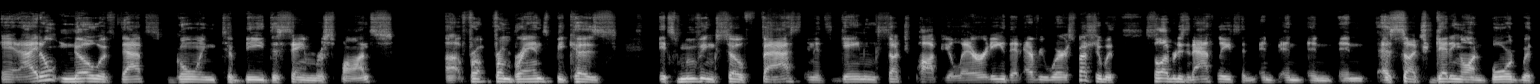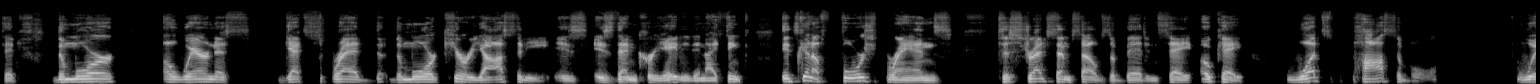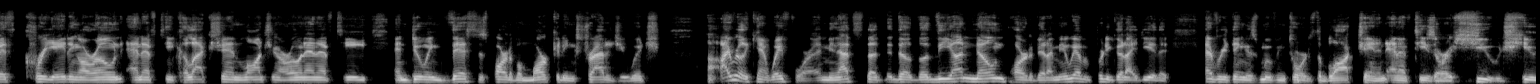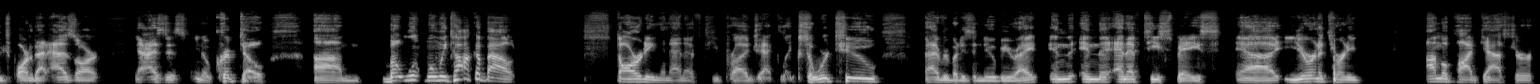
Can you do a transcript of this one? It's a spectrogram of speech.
And I don't know if that's going to be the same response uh, from from brands because it's moving so fast and it's gaining such popularity that everywhere, especially with celebrities and athletes and and and and, and as such, getting on board with it, the more awareness gets spread, the, the more curiosity is is then created. And I think it's going to force brands to stretch themselves a bit and say, okay, what's possible with creating our own NFT collection, launching our own NFT, and doing this as part of a marketing strategy, which uh, I really can't wait for. I mean, that's the, the, the the unknown part of it. I mean, we have a pretty good idea that everything is moving towards the blockchain, and NFTs are a huge, huge part of that, as are as is you know crypto. Um, but w- when we talk about starting an NFT project, like so, we're two. Everybody's a newbie, right? In the in the NFT space, uh, you're an attorney. I'm a podcaster.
